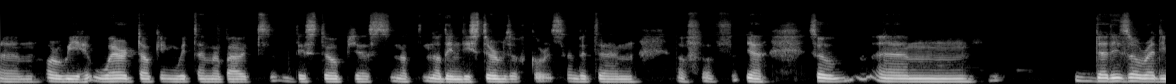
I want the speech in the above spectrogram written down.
Um, or we were talking with them about dystopias, not not in these terms, of course, but um, of, of yeah. So um, that is already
